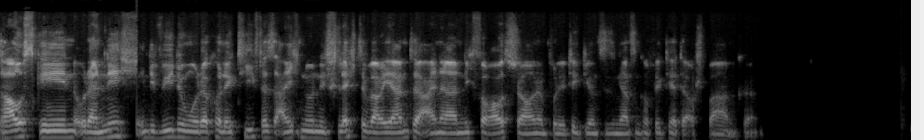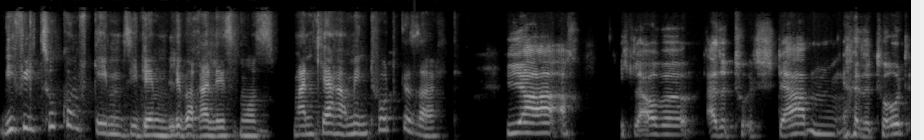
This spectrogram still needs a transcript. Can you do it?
rausgehen oder nicht, Individuum oder Kollektiv, das ist eigentlich nur eine schlechte Variante einer nicht vorausschauenden Politik, die uns diesen ganzen Konflikt hätte auch sparen können. Wie viel Zukunft geben Sie dem Liberalismus? Manche haben ihn tot gesagt. Ja, ach, ich glaube, also sterben, also Tod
